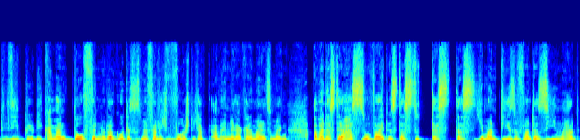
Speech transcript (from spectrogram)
die, die kann man doof finden oder gut, das ist mir völlig wurscht. Ich habe am Ende gar keine Meinung zu merken. Aber dass der Hass so weit ist, dass du, dass, dass jemand diese Fantasien hat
